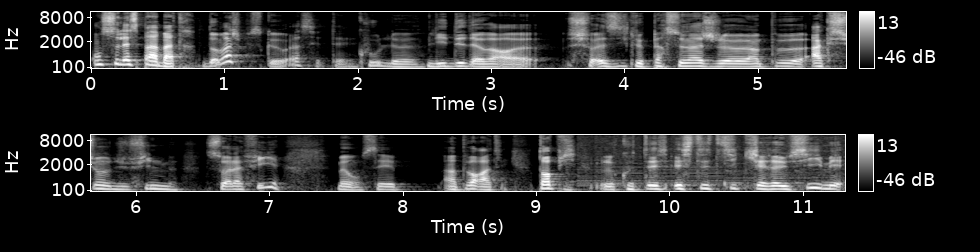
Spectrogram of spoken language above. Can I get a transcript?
on se laisse pas abattre. Dommage, parce que voilà, c'était cool l'idée d'avoir choisi que le personnage un peu action du film soit la fille, mais bon, c'est un peu raté. Tant pis, le côté esthétique qui est réussi, mais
